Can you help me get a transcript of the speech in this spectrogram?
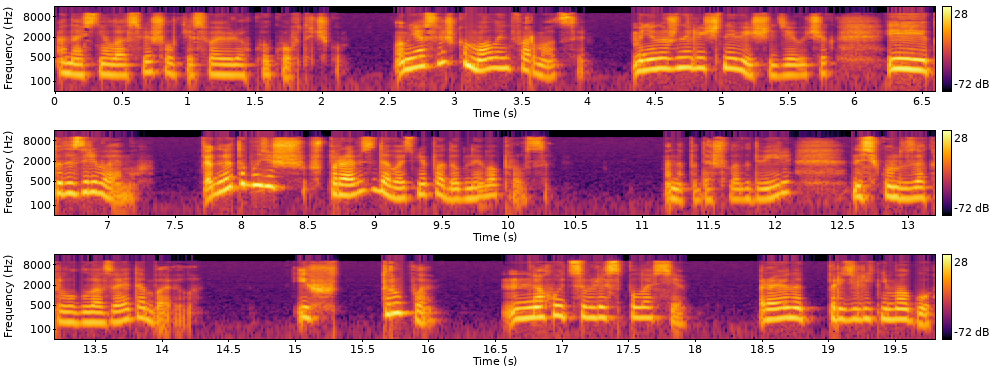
она сняла с вешалки свою легкую кофточку. У меня слишком мало информации. Мне нужны личные вещи девочек и подозреваемых. Тогда ты будешь вправе задавать мне подобные вопросы. Она подошла к двери, на секунду закрыла глаза и добавила. «Их трупы находятся в лесополосе. Район определить не могу.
